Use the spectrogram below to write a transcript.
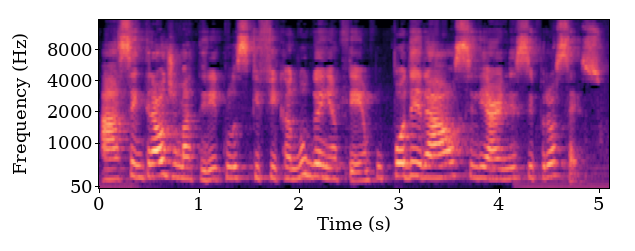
a central de matrículas que fica no Ganha Tempo poderá auxiliar nesse processo.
